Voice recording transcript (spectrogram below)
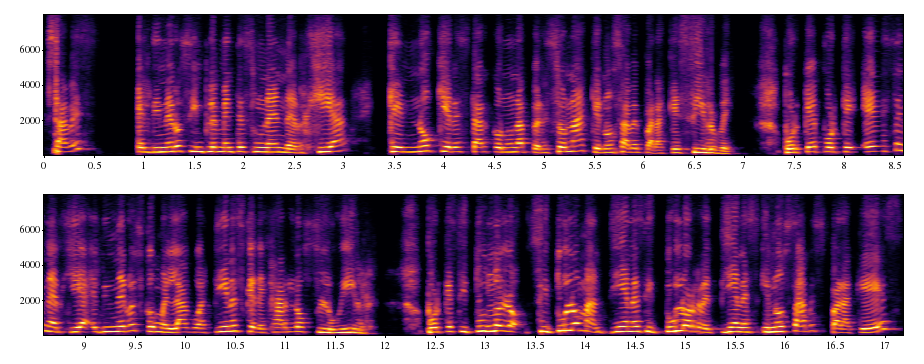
¿sabes? El dinero simplemente es una energía que no quiere estar con una persona que no sabe para qué sirve. ¿Por qué? Porque esa energía, el dinero es como el agua, tienes que dejarlo fluir. Porque si tú no lo, si tú lo mantienes y tú lo retienes y no sabes para qué es,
